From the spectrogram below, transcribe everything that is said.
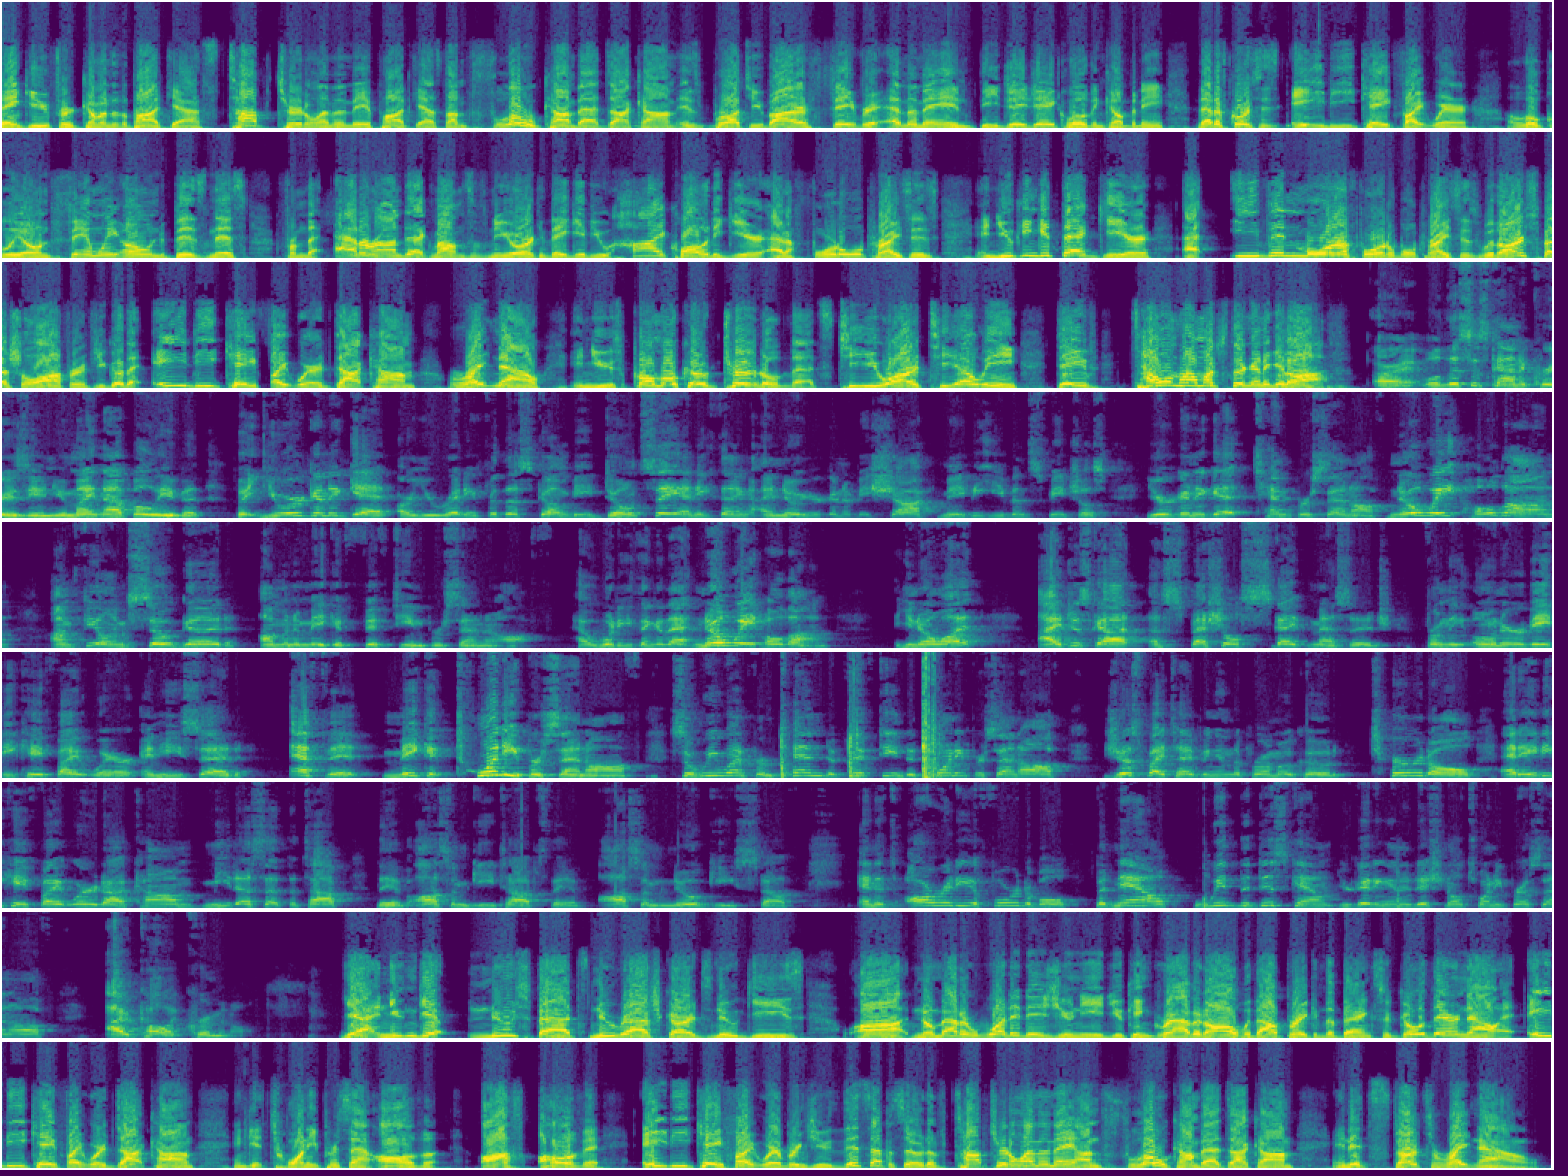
Thank you for coming to the podcast. Top Turtle MMA podcast on flowcombat.com is brought to you by our favorite MMA and BJJ clothing company. That, of course, is ADK Fightwear, a locally owned, family owned business from the Adirondack Mountains of New York. They give you high quality gear at affordable prices, and you can get that gear at even more affordable prices with our special offer. If you go to adkfightwear.com right now and use promo code TURTLE, that's T U R T L E, Dave, tell them how much they're going to get off. All right, well, this is kind of crazy, and you might not believe it, but you're going to get. Are you ready for this, Gumby? Don't say anything. I know you're going to be shocked, maybe even speechless. You're going to get 10% off. No, wait, hold on. I'm feeling so good, I'm going to make it 15% off. How, what do you think of that? No, wait, hold on. You know what? I just got a special Skype message from the owner of ADK Fightwear, and he said, F it, make it 20% off. So we went from 10 to 15 to 20% off just by typing in the promo code TURTLE at adkfightwear.com. Meet us at the top. They have awesome gi tops, they have awesome no gi stuff, and it's already affordable. But now, with the discount, you're getting an additional 20% off. I'd call it criminal. Yeah, and you can get new spats, new rash guards, new gis. Uh, no matter what it is you need, you can grab it all without breaking the bank. So go there now at adkfightwear.com and get 20% all of it, off all of it. ADK Fightwear brings you this episode of Top Turtle MMA on flowcombat.com, and it starts right now.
